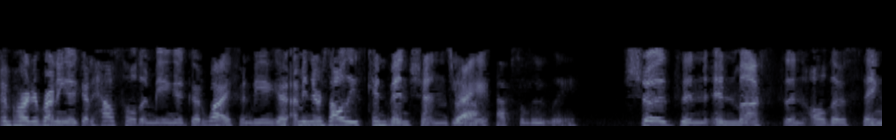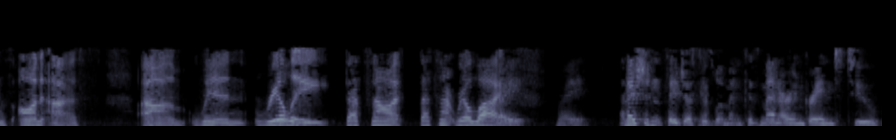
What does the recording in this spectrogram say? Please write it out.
and part of running a good household and being a good wife and being good i mean there's all these conventions yeah, right absolutely. shoulds and and musts and all those things on us um when really that's not that's not real life Right. Right. And I shouldn't say just as women because men are ingrained to,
